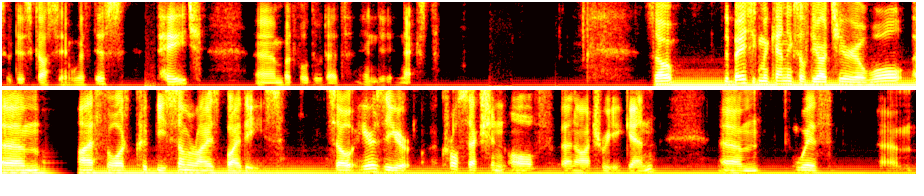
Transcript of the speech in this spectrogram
to discuss it with this page, um, but we'll do that in the next. So the basic mechanics of the arterial wall, um, I thought could be summarized by these. So here's the cross section of an artery again, um, with um,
